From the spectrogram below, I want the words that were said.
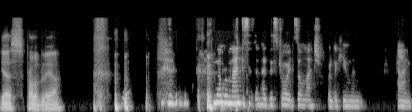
yes, probably, yeah. yeah. no romanticism has destroyed so much for the human kind.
